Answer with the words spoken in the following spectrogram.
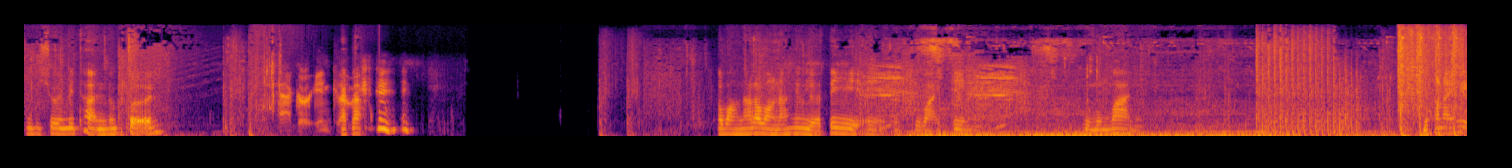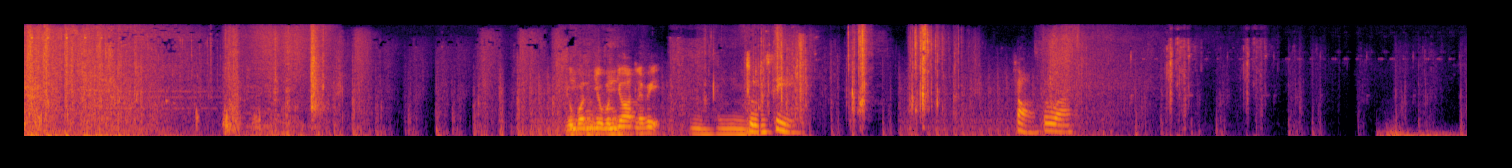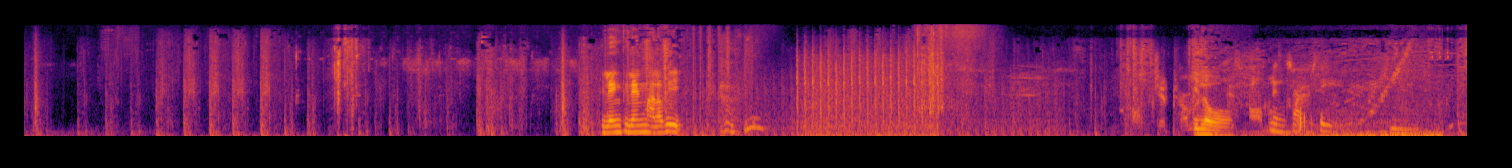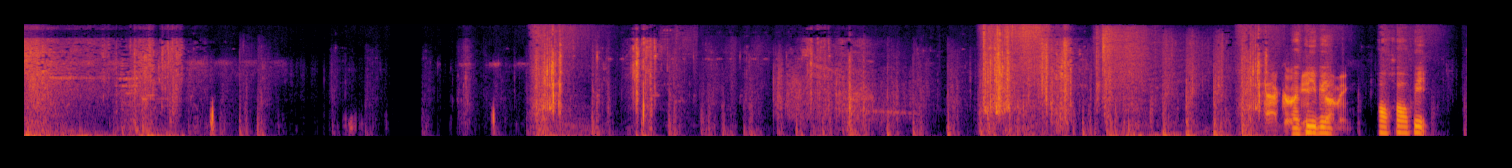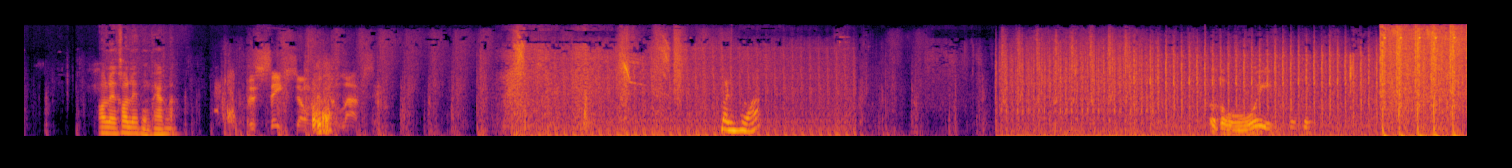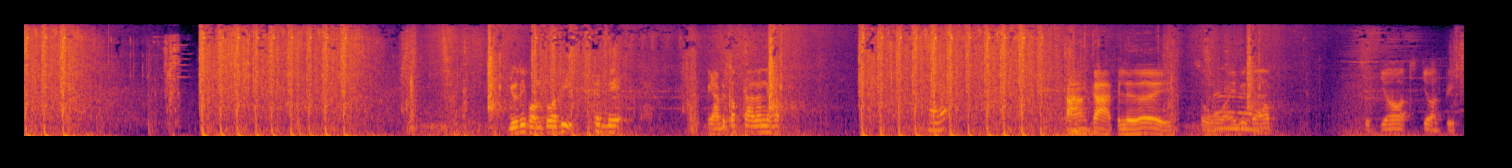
ยิงช่วยไม่ทันต้องเฟิร์น Hacker แฮกแล้ incoming. ระวังนะระวังนะ ยังเหลือตี้เออคือวายตี้นึงอยู่มุมบ้านอยู่อยู่ข้างในพี่อยู่บนอยู่บนยอดเลยพี่อืมให้ยิงศูนย์สี่สองตัว พี่เล้งพี่เล้งมาแล้วพี่ กิโลหนึ่งสามสี่มาพี่พี่เข้าเข้าพี่ เข้าเลยเข้าเลยผมแพ็คแล้ว The บนหัว อ้โหยอยู่ที่ผมตัวพี่ ขึ้นไปอย่าไปกับตานั้นนะครับกลางอากาศไปเลย สวยพี่ก๊อฟสุดยอด สุดยอดพี่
